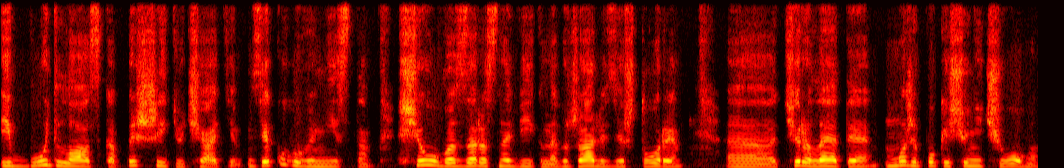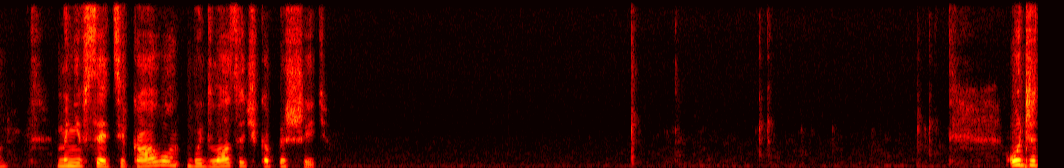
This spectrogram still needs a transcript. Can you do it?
І, будь ласка, пишіть у чаті, з якого ви міста, що у вас зараз на вікнах, жалюзі, штори, е, чи ролети, може поки що нічого. Мені все цікаво, будь ласка, пишіть. Отже,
